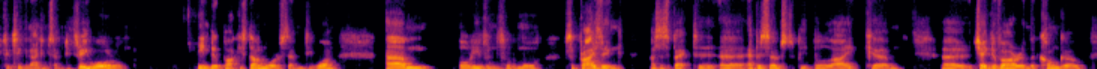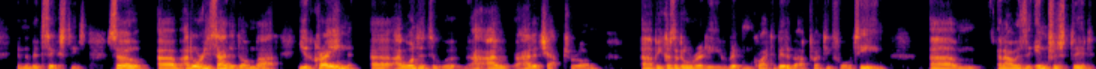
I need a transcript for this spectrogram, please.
particularly the 1973 war or the Indo-Pakistan War of 71, um, or even sort of more surprising, I suspect, uh, episodes to people like um, uh, Che Guevara in the Congo in the mid 60s. So um, I'd already decided on that. Ukraine, uh, I wanted to work, I, I, had a chapter on uh, because I'd already written quite a bit about 2014. Um, and I was interested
